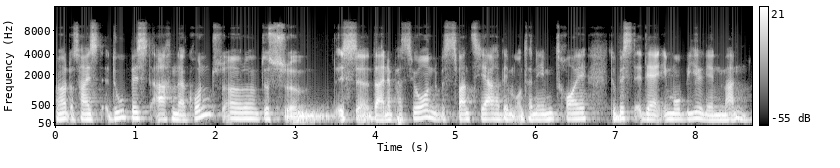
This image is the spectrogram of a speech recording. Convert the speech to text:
Ja, das heißt, du bist Aachener Grund, äh, das ähm, ist äh, deine Passion, du bist 20 Jahre dem Unternehmen treu, du bist der Immobilienmann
